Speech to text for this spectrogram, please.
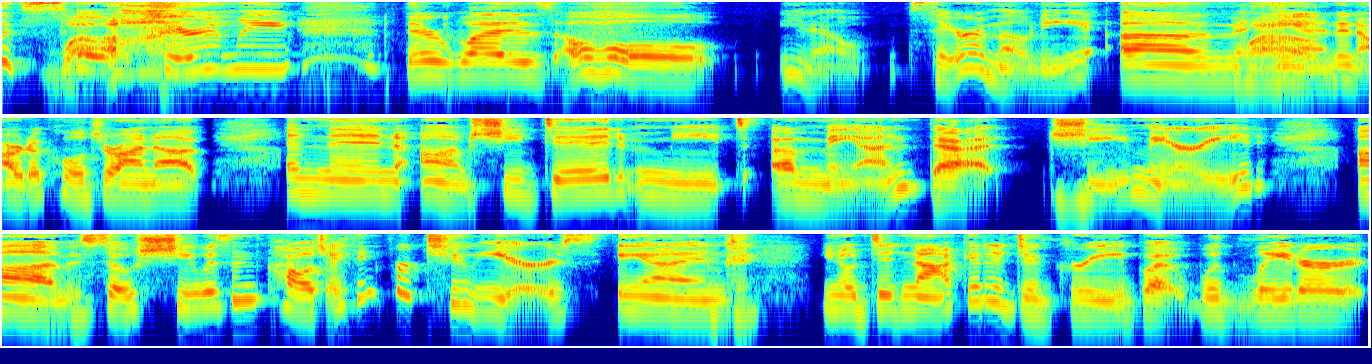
so wow. apparently there was a whole, you know, ceremony um, wow. and an article drawn up. And then um, she did meet a man that mm-hmm. she married. Um, mm-hmm. So she was in college, I think, for two years and, okay. you know, did not get a degree, but would later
